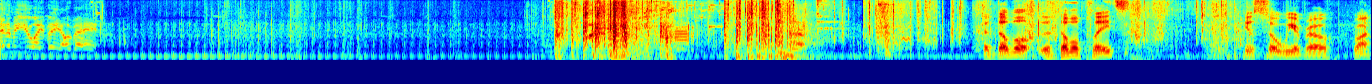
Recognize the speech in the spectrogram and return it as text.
Enemy UAV overhead. The double, the double plates feels so weird, bro. Come on.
